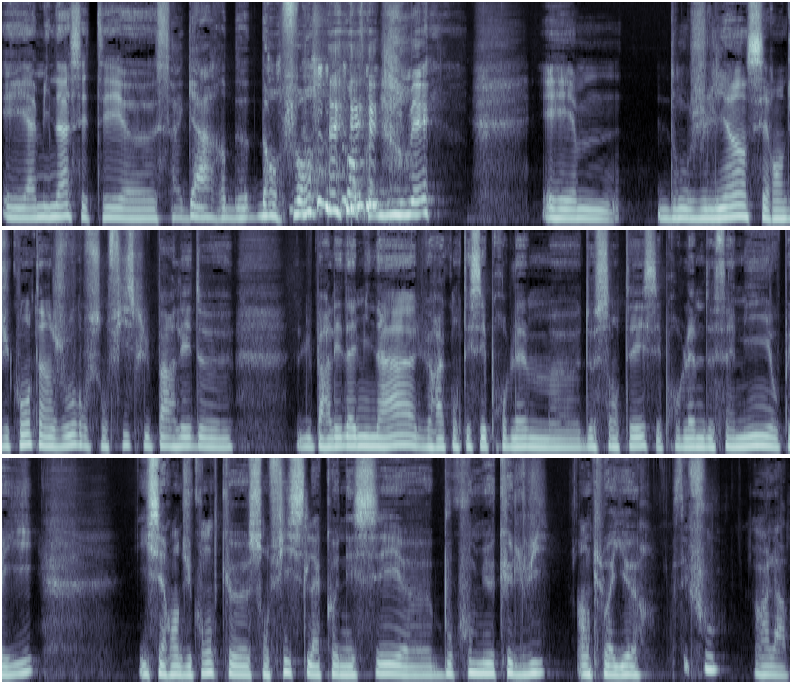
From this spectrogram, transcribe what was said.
Et Amina, c'était euh, sa garde d'enfant, entre guillemets. Et euh, donc Julien s'est rendu compte un jour où son fils lui parlait de lui parlait d'Amina, lui racontait ses problèmes euh, de santé, ses problèmes de famille au pays. Il s'est rendu compte que son fils la connaissait euh, beaucoup mieux que lui, employeur. C'est fou. Voilà.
